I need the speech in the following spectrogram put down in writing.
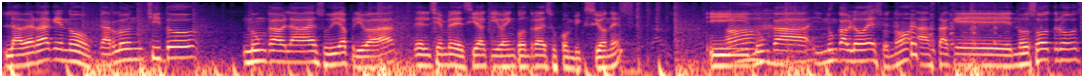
La verdad que no. Carlonchito nunca hablaba de su vida privada. Él siempre decía que iba en contra de sus convicciones. Y, Ah. nunca, y nunca habló de eso, ¿no? Hasta que nosotros,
